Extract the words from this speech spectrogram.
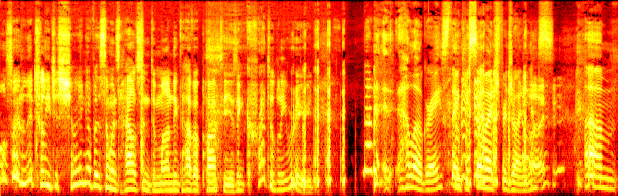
Also, literally just showing up at someone's house and demanding to have a party is incredibly rude. Hello, Grace. Thank you so much for joining us. Um,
